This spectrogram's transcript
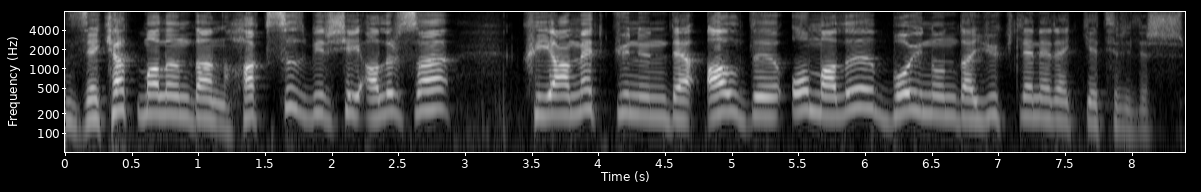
zekat malından haksız bir şey alırsa kıyamet gününde aldığı o malı boynunda yüklenerek getirilir.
